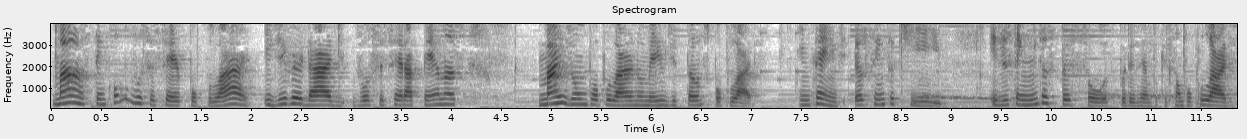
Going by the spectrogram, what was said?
Mas tem como você ser popular e de verdade você ser apenas mais um popular no meio de tantos populares. Entende? Eu sinto que existem muitas pessoas, por exemplo, que são populares.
